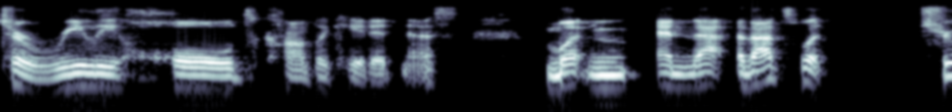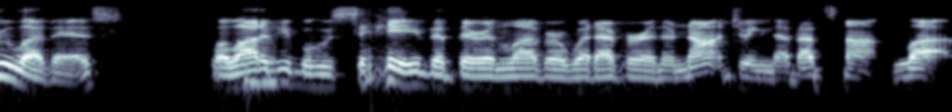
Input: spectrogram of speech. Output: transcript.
to really hold complicatedness. What and that that's what true love is. a lot of mm-hmm. people who say that they're in love or whatever and they're not doing that, that's not love.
